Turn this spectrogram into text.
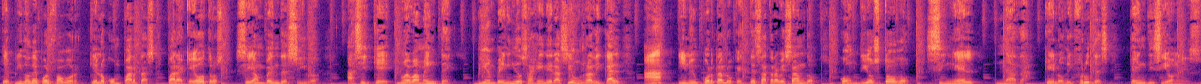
Te pido de por favor que lo compartas para que otros sean bendecidos. Así que nuevamente Bienvenidos a Generación Radical. Ah, y no importa lo que estés atravesando, con Dios todo, sin Él nada. Que lo disfrutes. Bendiciones.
